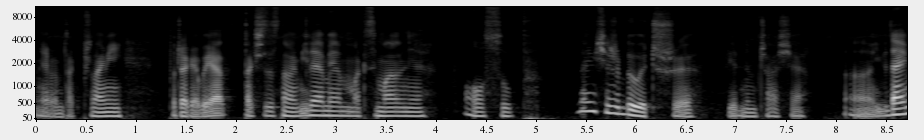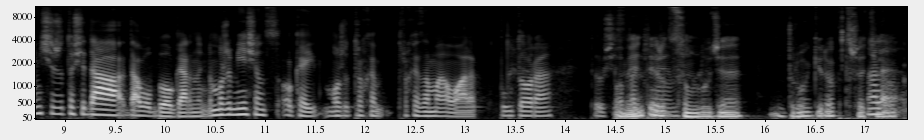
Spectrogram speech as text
nie wiem, tak przynajmniej poczekaj, bo ja tak się zastanawiam, ile ja miałem maksymalnie osób. Wydaje mi się, że były trzy w jednym czasie. E, I wydaje mi się, że to się da, dałoby ogarnąć. No może miesiąc, okej, okay, może trochę, trochę za mało, ale półtora to już jest Pamiętaj, że to są ludzie drugi rok, trzeci ale... rok.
